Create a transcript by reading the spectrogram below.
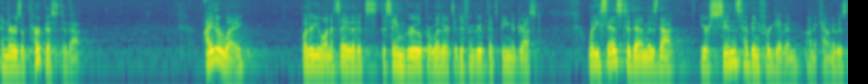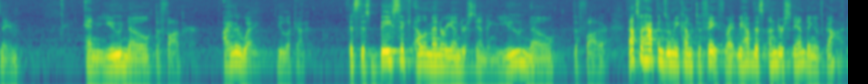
and there is a purpose to that. Either way, whether you want to say that it's the same group or whether it's a different group that's being addressed, what he says to them is that your sins have been forgiven on account of his name and you know the Father. Either way you look at it. It's this basic elementary understanding. You know the Father. That's what happens when we come to faith, right? We have this understanding of God.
